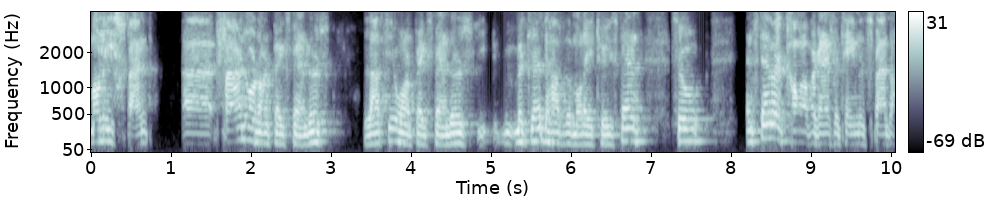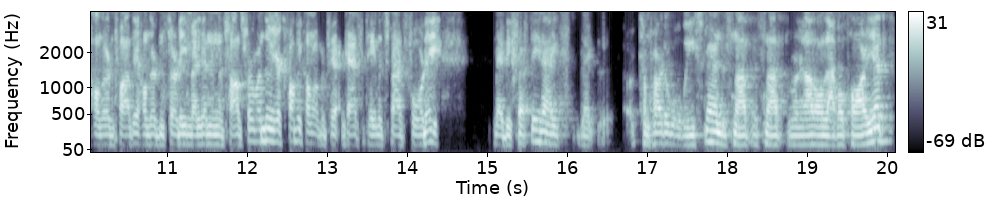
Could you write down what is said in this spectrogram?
money spent uh, Feyenoord aren't big spenders. Lazio aren't big spenders. Madrid have the money to spend. So instead of coming up against a team that spent 120, 130 million in the transfer window, you're probably coming up against a team that spent 40, maybe 50. Now, like compared to what we spend, it's not, it's not, we're not on level par yet.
